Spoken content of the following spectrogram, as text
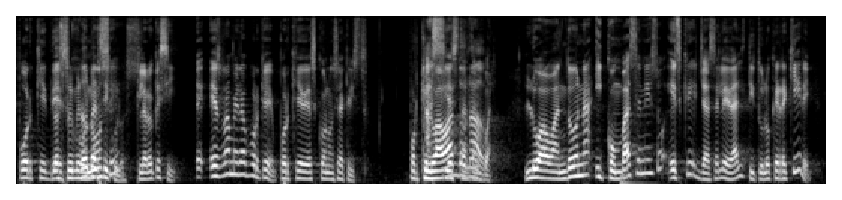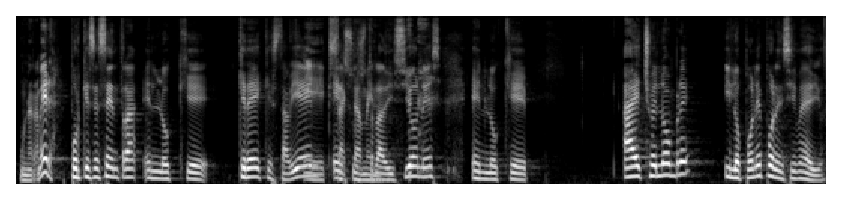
Porque Los primeros versículos. Claro que sí. E, es ramera ¿por qué? Porque desconoce a Cristo. Porque lo ha abandonado. Lo abandona y con base en eso es que ya se le da el título que requiere, una ramera. Porque se centra en lo que cree que está bien, en sus tradiciones, en lo que ha hecho el hombre y lo pone por encima de Dios.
